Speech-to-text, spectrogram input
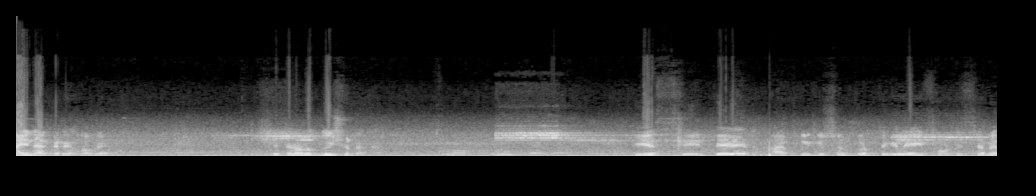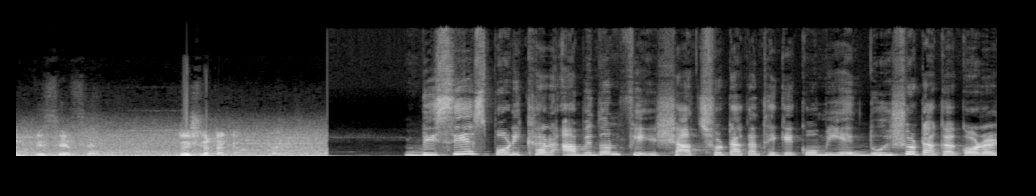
আইন আকারে হবে। সেটা হলো দুইশো টাকা। পিএসসিতে অ্যাপ্লিকেশন করতে গেলে এই ফর্টি সেভেন বিসিএসে দুইশো টাকা। বিসিএস পরীক্ষার আবেদন ফি সাতশো টাকা থেকে কমিয়ে দুইশো টাকা করার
